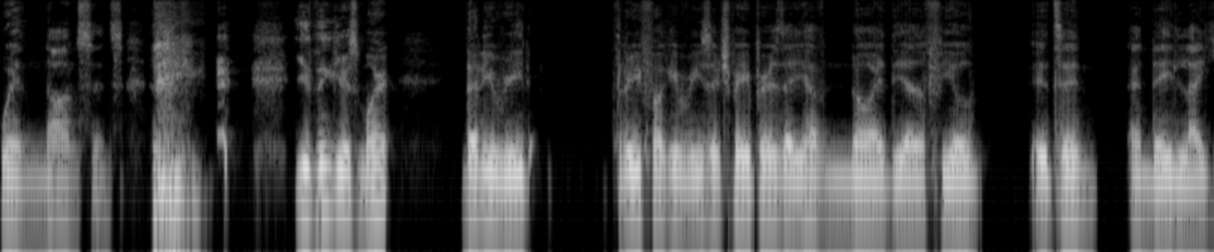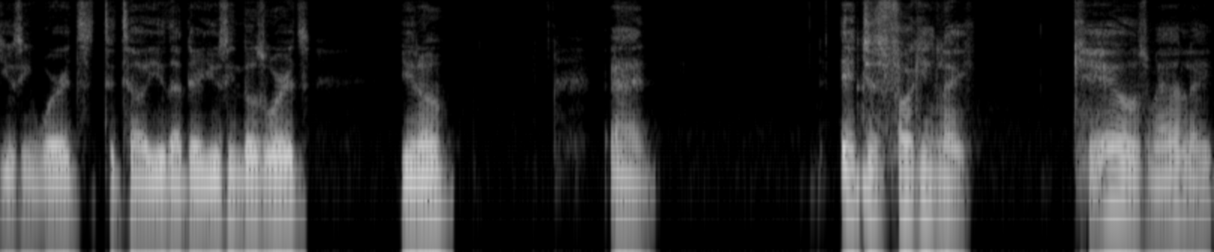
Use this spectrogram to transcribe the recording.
with nonsense. you you think you're smart, then you read three fucking research papers that you have no idea the field it's in, and they like using words to tell you that they're using those words, you know? And it just fucking like kills, man. Like,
